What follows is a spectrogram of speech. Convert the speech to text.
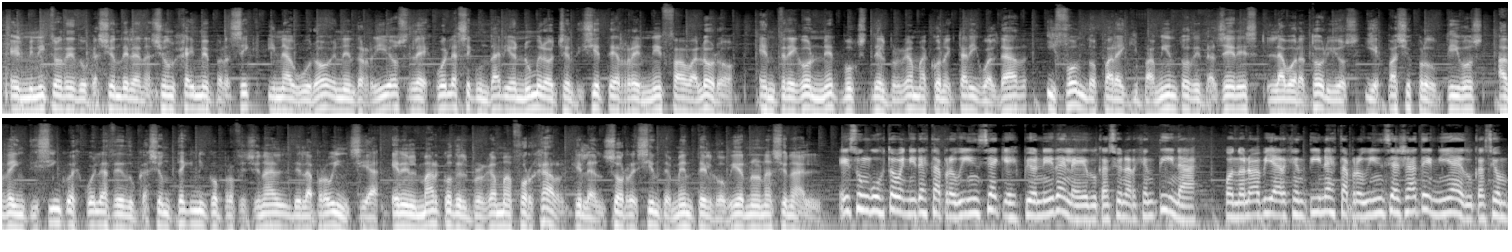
El ministro de Educación de la Nación, Jaime Persic, inauguró en Entre Ríos la escuela secundaria número 87 René Valoro. Entregó netbooks del programa Conectar Igualdad y fondos para equipamiento de talleres, laboratorios y espacios productivos a 25 escuelas de educación técnico profesional de la provincia en el marco del programa Forjar que lanzó recientemente el gobierno nacional. Es un gusto venir a esta provincia que es pionera en la educación argentina cuando no había Argentina, esta provincia ya tenía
